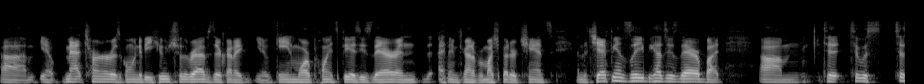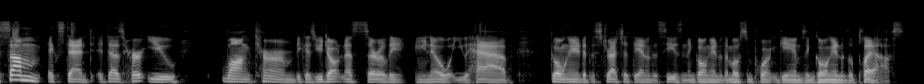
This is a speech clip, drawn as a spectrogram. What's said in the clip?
Um, you know, Matt Turner is going to be huge for the Revs. They're going to you know gain more points because he's there, and I think they're going to have a much better chance in the Champions League because he's there. But um, to to to some extent, it does hurt you long term because you don't necessarily know what you have going into the stretch at the end of the season and going into the most important games and going into the playoffs.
